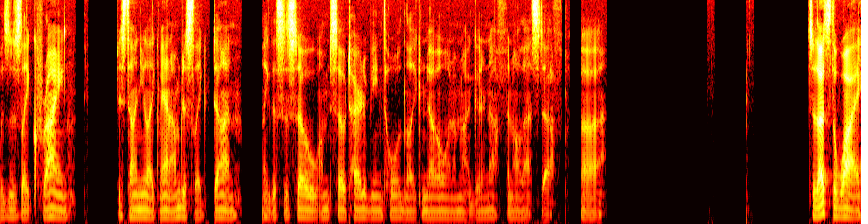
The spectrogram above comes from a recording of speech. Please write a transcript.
was just like crying, just telling you, like, man, I'm just like done. Like, this is so, I'm so tired of being told, like, no, and I'm not good enough and all that stuff. Uh, so that's the why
